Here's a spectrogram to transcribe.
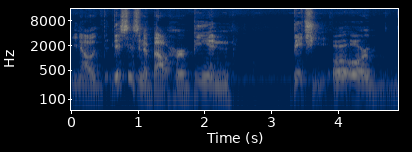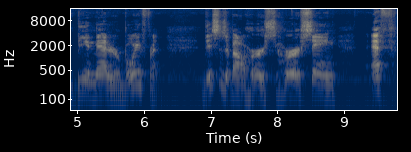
You know, this isn't about her being bitchy or, or being mad at her boyfriend. This is about her her saying, "f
